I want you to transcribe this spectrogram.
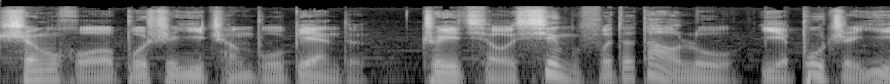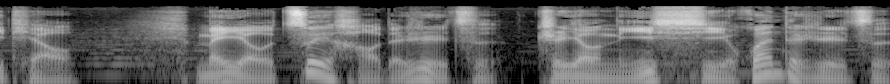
生活不是一成不变的，追求幸福的道路也不止一条。没有最好的日子，只有你喜欢的日子；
